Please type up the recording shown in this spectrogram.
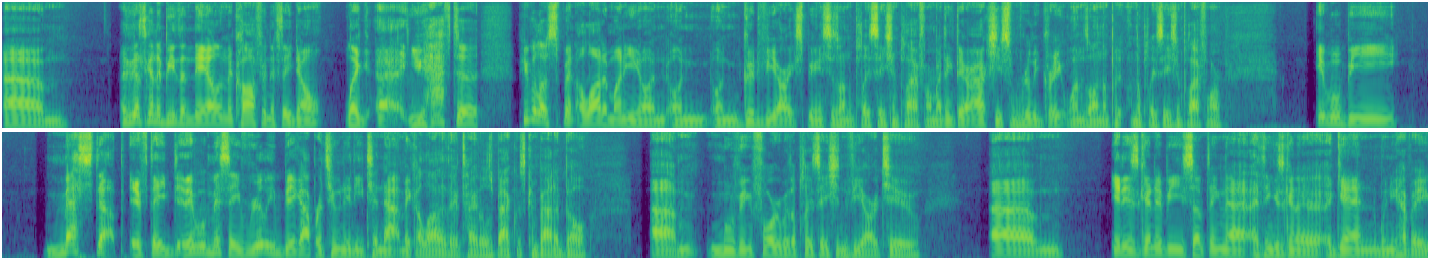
um I think that's going to be the nail in the coffin if they don't. Like uh, you have to people have spent a lot of money on on on good VR experiences on the PlayStation platform. I think there are actually some really great ones on the on the PlayStation platform. It will be messed up if they they will miss a really big opportunity to not make a lot of their titles backwards compatible um, moving forward with a PlayStation VR 2. Um, it is going to be something that I think is going to again when you have a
